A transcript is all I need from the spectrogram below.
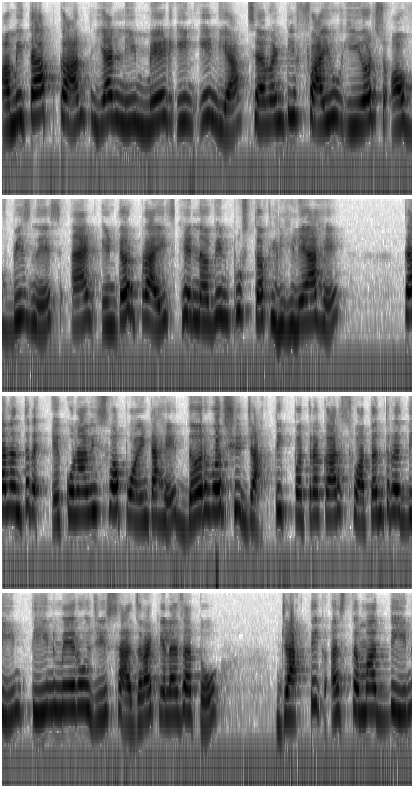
अमिताभ कांत यांनी made in India seventy five years of business and enterprise हे नवीन पुस्तक लिहिले आहे. त्यानंतर एकोणावीसवा पॉइंट आहे दरवर्षी जागतिक पत्रकार स्वातंत्र्य दिन तीन मे रोजी साजरा केला जातो. जागतिक अस्तमा दिन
